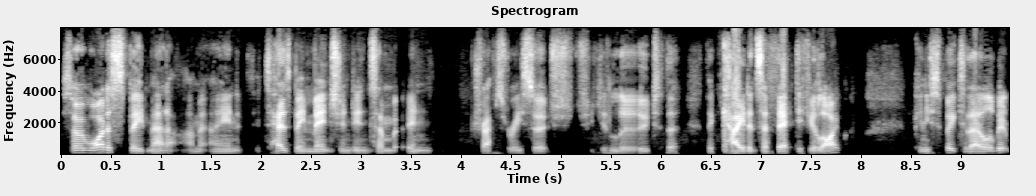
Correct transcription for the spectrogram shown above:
So why does speed matter? I mean, it has been mentioned in some in Trapp's research. She allude to the, the cadence effect, if you like, can you speak to that a little bit?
